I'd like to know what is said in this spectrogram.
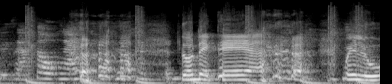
สื่อสารตรงไง โดนเด็กเทอะไม่รู้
